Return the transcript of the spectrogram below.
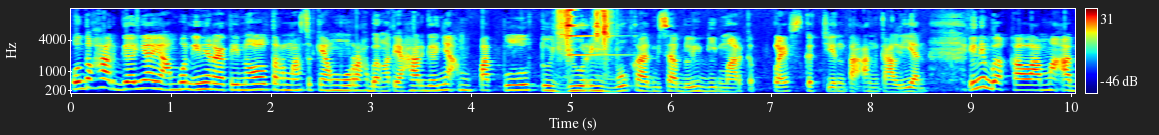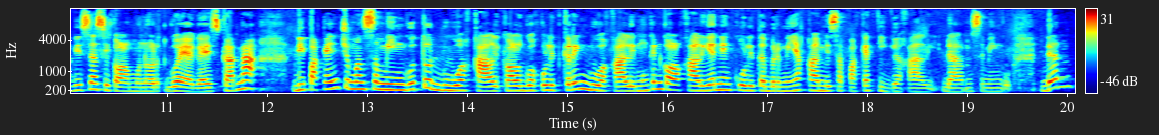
untuk harganya ya ampun ini retinol termasuk yang murah banget ya. Harganya 47.000 kalian bisa beli di marketplace kecintaan kalian. Ini bakal lama habisnya sih kalau menurut gue ya guys karena dipakainya cuma seminggu tuh dua kali. Kalau gue kulit kering dua kali. Mungkin kalau kalian yang kulitnya berminyak kalian bisa pakai tiga kali dalam seminggu. Dan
